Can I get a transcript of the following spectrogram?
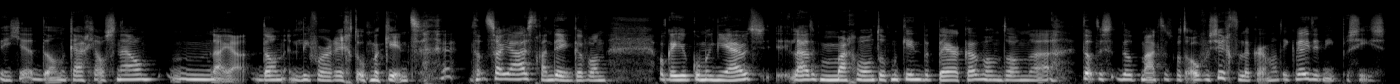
Weet je, dan krijg je al snel, mm, nou ja, dan liever richten op mijn kind. dat zou je haast gaan denken van, oké, hier kom ik niet uit, laat ik me maar gewoon tot mijn kind beperken, want dan, uh, dat, is, dat maakt het wat overzichtelijker, want ik weet het niet precies.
